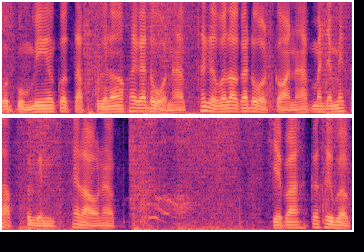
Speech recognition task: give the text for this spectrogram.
กดปุ่มวิ่งแล้วกดสับปืนแล้วค่อยกระโดดนะครับ ถ้าเกิดว่าเรากระโดดก่อนนะครับ มันจะไม่สับปืนให้เรานะครับเก็ตปะก็คือแบบ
